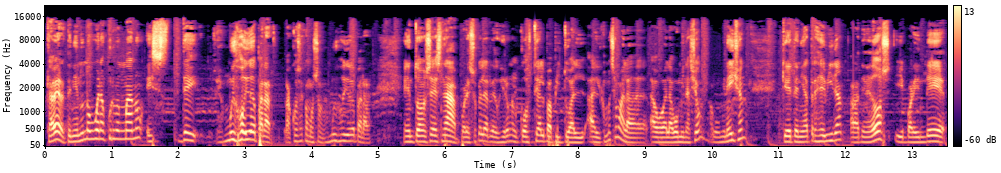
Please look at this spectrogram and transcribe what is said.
que, a ver, teniendo una buena curva en mano, es de es muy jodido de parar. Las cosas como son, es muy jodido de parar. Entonces, nada, por eso que le redujeron el coste al papito, al, ¿cómo se llama? La, la abominación, abomination, que tenía 3 de vida, ahora tiene 2. Y por ende,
